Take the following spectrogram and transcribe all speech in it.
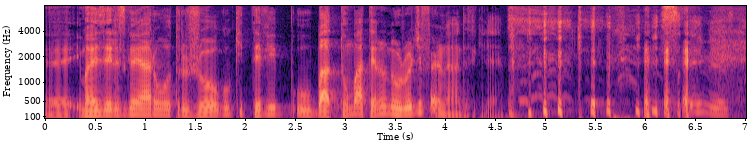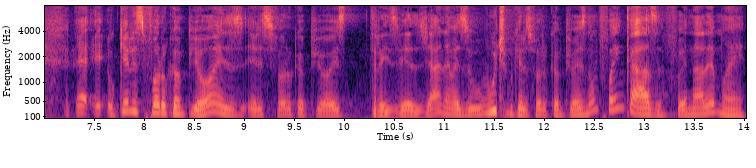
É, mas eles ganharam outro jogo que teve o Batum batendo no Rudy Fernandes, Guilherme. Isso aí mesmo. É, o que eles foram campeões, eles foram campeões três vezes já, né? Mas o último que eles foram campeões não foi em casa, foi na Alemanha.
